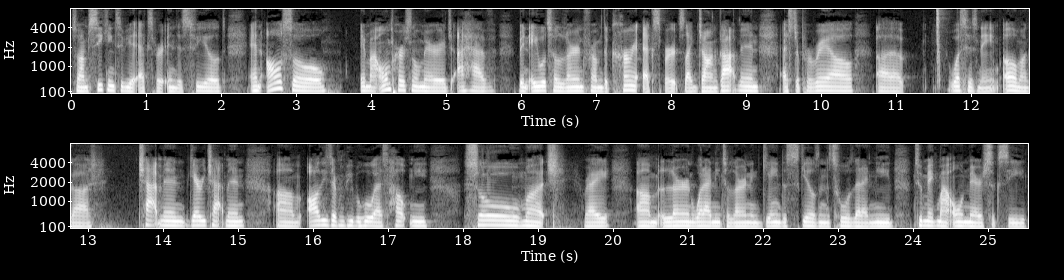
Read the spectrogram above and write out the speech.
So I'm seeking to be an expert in this field. And also, in my own personal marriage, I have been able to learn from the current experts like John Gottman, Esther Perel, uh, what's his name? Oh my gosh. Chapman, Gary Chapman, um, all these different people who has helped me so much, right? Um, learn what I need to learn and gain the skills and the tools that I need to make my own marriage succeed.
